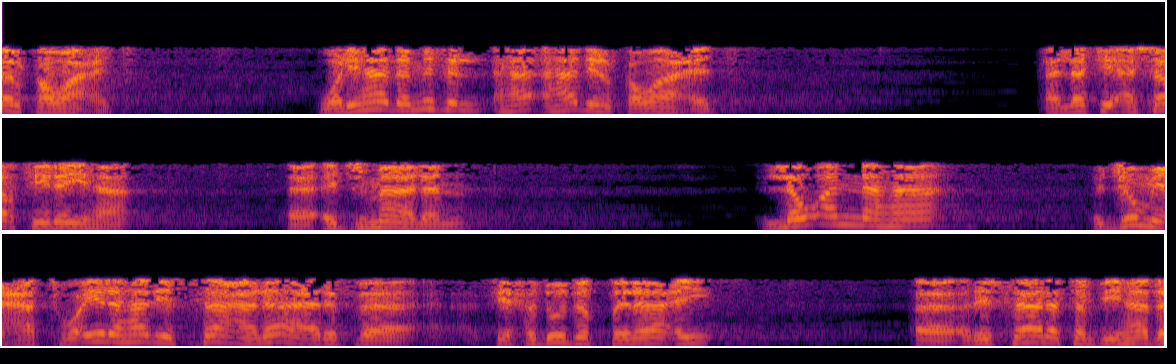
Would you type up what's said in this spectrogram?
القواعد. ولهذا مثل هذه القواعد التي أشرت إليها آه، إجمالا لو أنها جمعت وإلى هذه الساعة لا أعرف آه، في حدود اطلاعي آه، رسالة في هذا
